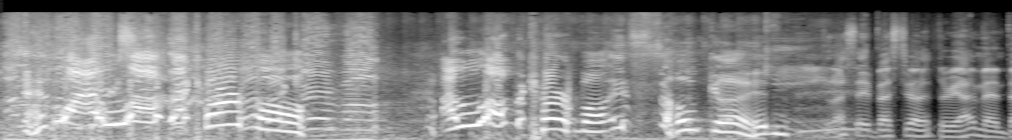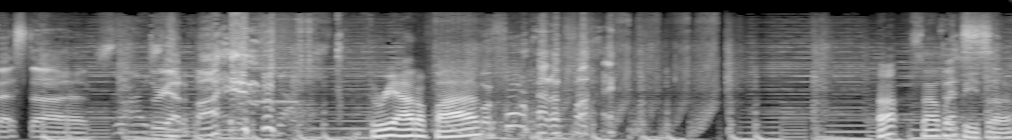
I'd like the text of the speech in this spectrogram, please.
Why I love that curveball. I love the curveball. It's so good. Did I say best two out of three? I meant best uh, three out of five. Three out of five. or four out of five. Oh, sounds like pizza.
